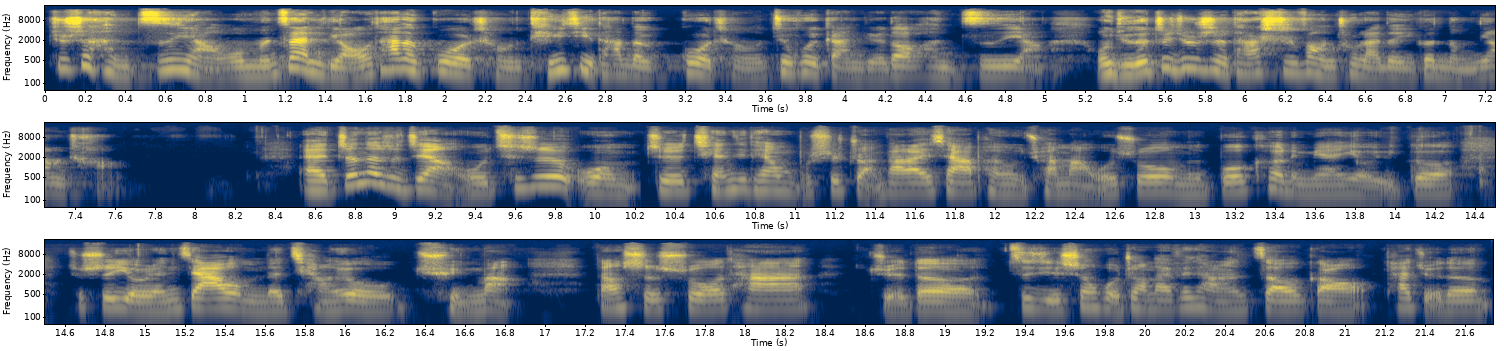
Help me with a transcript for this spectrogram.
就是很滋养。我们在聊他的过程，提起他的过程，就会感觉到很滋养。我觉得这就是他释放出来的一个能量场。哎，真的是这样。我其实我就是前几天我不是转发了一下朋友圈嘛，我说我们的播客里面有一个，就是有人加我们的强友群嘛。当时说他觉得自己生活状态非常的糟糕，他觉得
